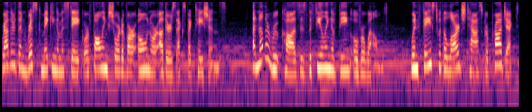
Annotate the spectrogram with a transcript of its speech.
rather than risk making a mistake or falling short of our own or others' expectations. Another root cause is the feeling of being overwhelmed. When faced with a large task or project,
